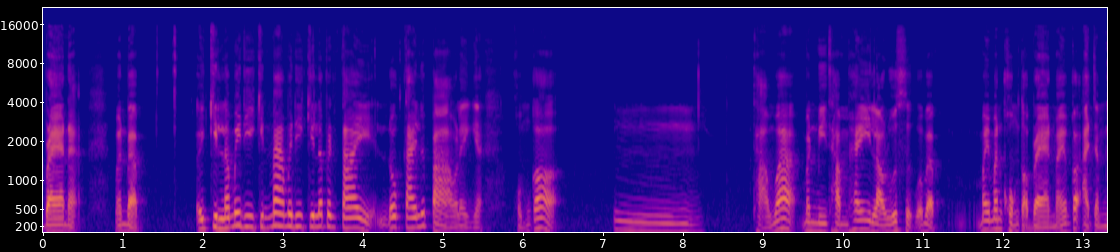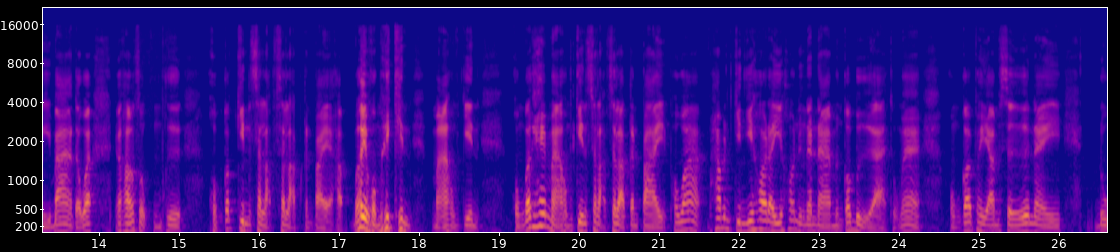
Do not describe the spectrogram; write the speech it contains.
แบรนด์อะมันแบบเอ้ยกินแล้วไม่ดีกินมากไม่ดีกินแล้วเป็นไตโรคไตหรือเปล่าอะไรอย่างเงี้ยผมก็อืม ถามว่ามันมีทำให้เรารู้สึกว่าแบบไม่มั่นคงต่อแบรนด์ไหมก็อาจจะมีบ้างแต่ว่าในความรู้สึกผมคือ ผมก็กินสลับสลับกันไปอะครับเฮ้ยผมไม่กินหมาผมกิน ผมก็ให้หมาผมกินสลับสลับกันไป เพราะว่าถ้ามันกินยี่ห้อใดยี่ห้อหนึ่งนานๆมันก็เบื่อถูกไหมผมก็พยายามซื้อในดู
